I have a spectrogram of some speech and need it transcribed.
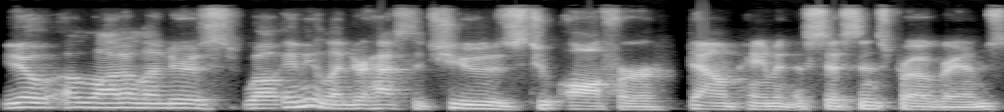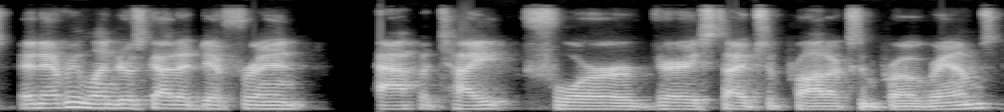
You know, a lot of lenders, well, any lender has to choose to offer down payment assistance programs, and every lender's got a different appetite for various types of products and programs.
